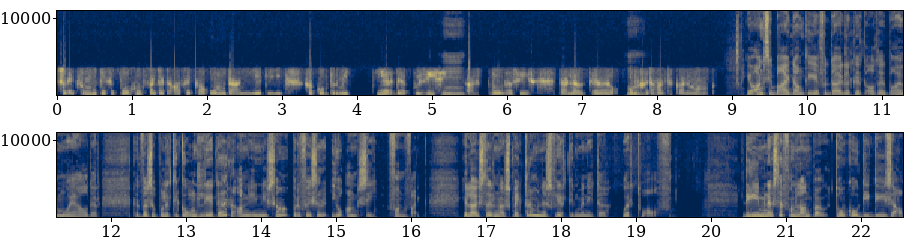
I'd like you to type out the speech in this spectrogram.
So ek vermoed dis 'n poging van Suid-Afrika om dan hierdie gekompromiteerde geaccepteerde posisie mm. as pro-russies dan nou te mm. ongedaan te kan maak. Joansie baie dankie jy verduidelik dit altyd baie mooi helder. Dit was 'n politieke ontleder aan Unisa, professor Joansie van Wyk. Jy luister na Spectrum en is 14 minute oor 12. Die minister van Landbou, Toko Didiza,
